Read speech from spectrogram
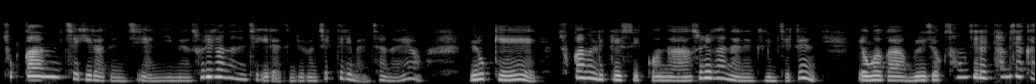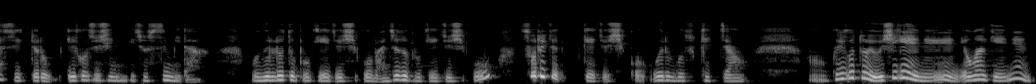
촉감책이라든지 아니면 소리가 나는 책이라든지 이런 책들이 많잖아요. 이렇게 촉감을 느낄 수 있거나 소리가 나는 그림책은 영화가 물리적 성질을 탐색할 수 있도록 읽어주시는 게 좋습니다. 뭐 눌러도 보게 해주시고 만져도 보게 해주시고 소리도 듣게 해주시고 뭐 이런 거 좋겠죠. 어, 그리고 또 요 시기에는 영화기에는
